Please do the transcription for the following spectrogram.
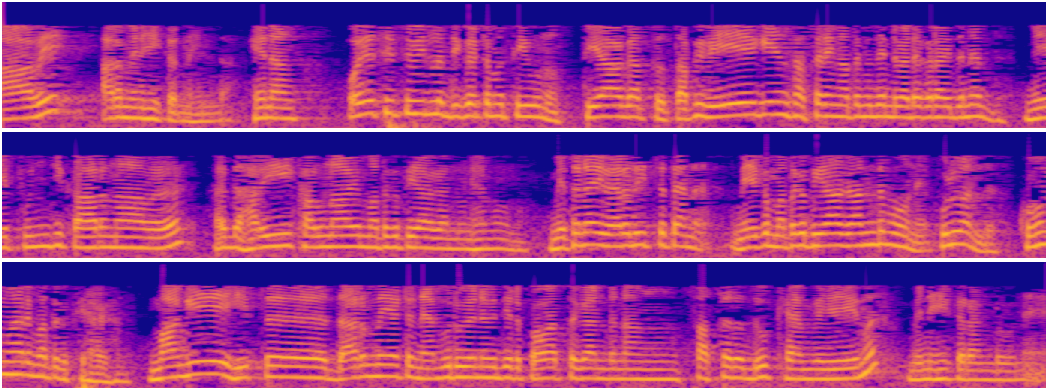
ආවේ අර මෙනෙහි කරන හින්දා. එහෙනම් ඔය සිතුවිල්ල දිගටම තියුණොත් තියාගත්තොත් අපි වේගයෙන් සසරෙන් අත මිදෙන්න වැඩ කරයිද නැද්ද? මේ පුංචි කාරණාව හරිද හරි කරුණාවෙන් මතක තියාගන්න ඕනේ හැමෝම. මෙතනයි වැරදිච්ච තැන. මේක මතක තියාගන්න ඕනේ. පුළුවන්ද? කොහොම හරි මතක තියාගන්න. මගේ හිත ධර්මයට නැඹුරු වෙන විදිහට පවත් ගන්න නම් සසර දුක් හැම වෙලේම මෙනෙහි කරන්න ඕනේ.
